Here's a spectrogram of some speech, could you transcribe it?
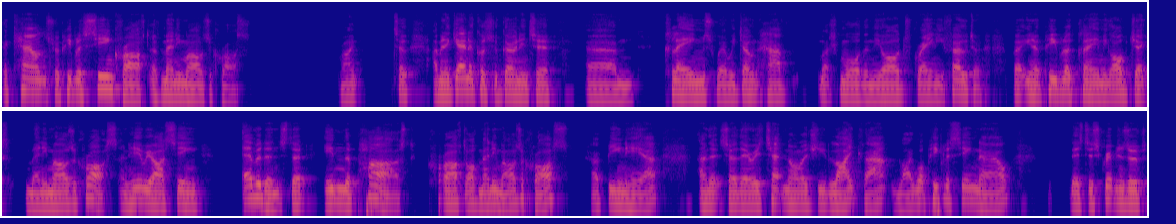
accounts where people are seeing craft of many miles across right? So i mean again of course we're going into um, claims where we don't have much more than the odd grainy photo. But you know, people are claiming objects many miles across, and here we are seeing evidence that in the past, craft of many miles across have been here, and that so there is technology like that, like what people are seeing now. There's descriptions of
